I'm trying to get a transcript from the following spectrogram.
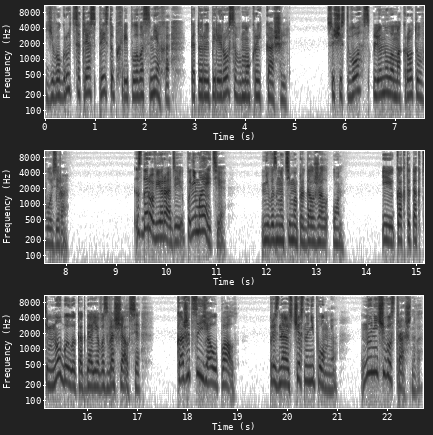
Его грудь сотряс приступ хриплого смеха, который перерос в мокрый кашель. Существо сплюнуло мокроту в озеро. «Здоровье ради, понимаете?» — невозмутимо продолжал он. «И как-то так темно было, когда я возвращался. Кажется, я упал. Признаюсь, честно, не помню. Ну, ничего страшного».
